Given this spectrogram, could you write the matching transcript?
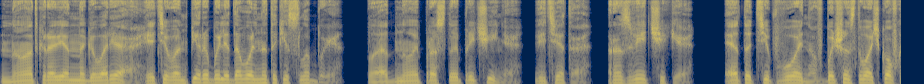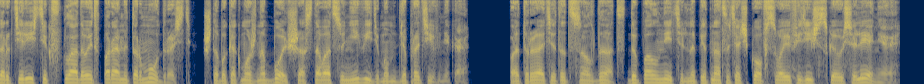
Но, откровенно говоря, эти вампиры были довольно-таки слабы. По одной простой причине, ведь это разведчики. Этот тип воинов большинство очков характеристик вкладывает в параметр мудрость, чтобы как можно больше оставаться невидимым для противника. Потрать этот солдат дополнительно 15 очков в свое физическое усиление,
